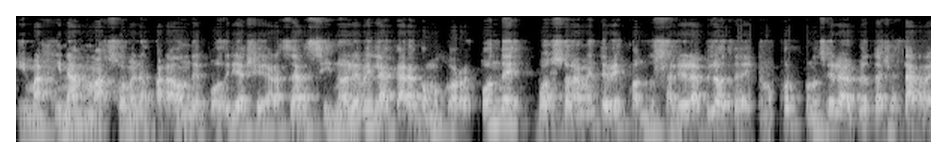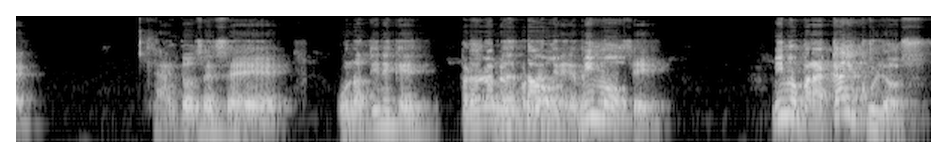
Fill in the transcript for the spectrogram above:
imaginás más o menos para dónde podría llegar a ser. Si no le ves la cara como corresponde, vos solamente ves cuando salió la pelota, y a lo mejor cuando salió la pelota ya es tarde. Entonces, eh, uno tiene que... Perdón, mismo, mismo para cálculos.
